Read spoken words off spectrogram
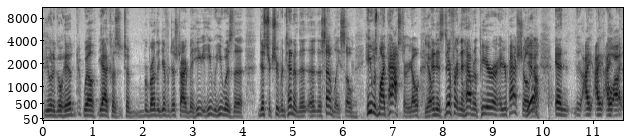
You want to go ahead? Well, yeah, because to Brother Gifford just tried, but he, he he was the district superintendent of the, uh, the assembly, so he was my pastor, you know. Yep. And it's different than having a peer at your pastor. show. Yeah. And I I, I, Oh, I,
